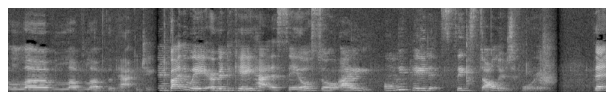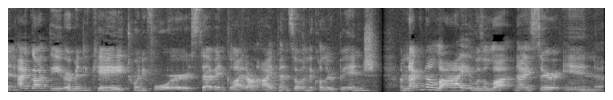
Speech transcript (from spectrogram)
Love, love, love the packaging. And by the way, Urban Decay had a sale, so I only paid $6 for it. Then I got the Urban Decay 24-7 Glide On Eye Pencil in the color Binge. I'm not gonna lie, it was a lot nicer in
